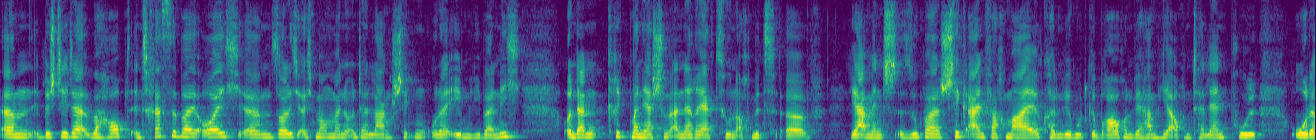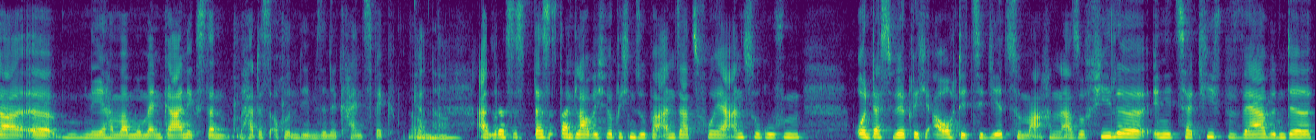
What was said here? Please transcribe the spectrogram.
Ähm, besteht da überhaupt Interesse bei euch? Ähm, soll ich euch mal um meine Unterlagen schicken oder eben lieber nicht? Und dann kriegt man ja schon an der Reaktion auch mit, äh, ja Mensch, super, schick einfach mal, können wir gut gebrauchen. Wir haben hier auch einen Talentpool oder äh, nee, haben wir im Moment gar nichts, dann hat es auch in dem Sinne keinen Zweck. Ne? Genau. Also das ist, das ist dann, glaube ich, wirklich ein super Ansatz, vorher anzurufen und das wirklich auch dezidiert zu machen. Also viele Initiativbewerbende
